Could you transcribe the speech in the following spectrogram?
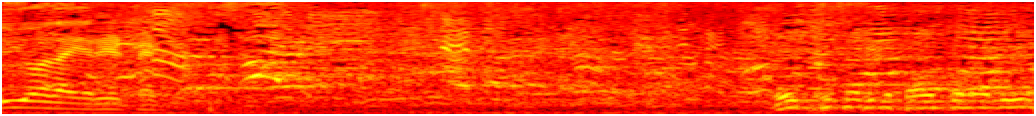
이거 나 이래 그 자리가 발전하고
